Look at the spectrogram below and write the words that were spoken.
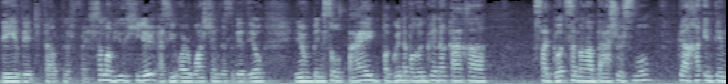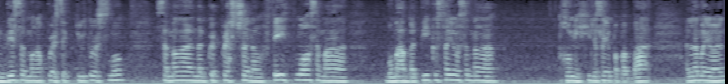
David felt refreshed. Some of you here, as you are watching this video, you've been so tired, pagod na pagod ka na kakasagot sa mga bashers mo, kakaintindi sa mga persecutors mo, sa mga nagque-question ng faith mo, sa mga bumabati ko sa'yo, sa mga humihila sa'yo pababa. Alam mo yon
